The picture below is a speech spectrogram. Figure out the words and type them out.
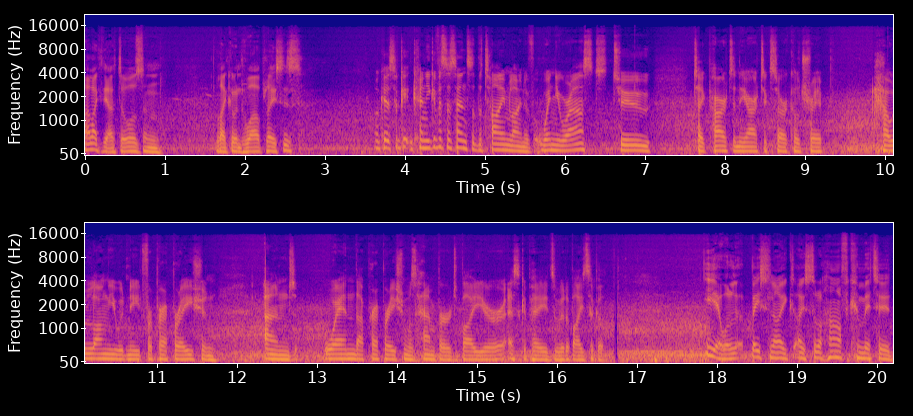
I like the outdoors and like going to wild places. Okay, so can you give us a sense of the timeline of when you were asked to take part in the Arctic Circle trip, how long you would need for preparation, and when that preparation was hampered by your escapades with a bicycle? Yeah, well, basically, I, I sort of half committed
